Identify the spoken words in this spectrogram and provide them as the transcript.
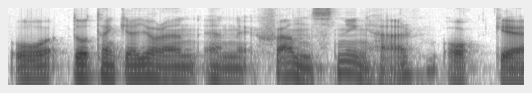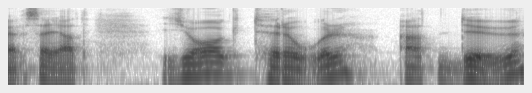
Och då tänker jag göra en, en chansning här och eh, säga att jag tror att du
